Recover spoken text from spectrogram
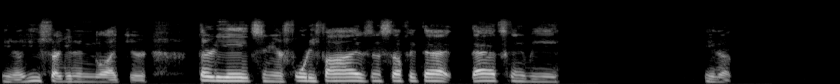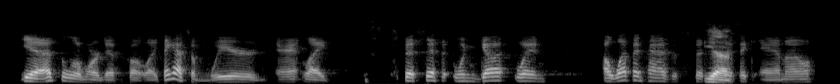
You know, you start getting into like your 38s and your 45s and stuff like that. That's gonna be, you know, Yeah, that's a little more difficult. Like they got some weird, like specific when gut when a weapon has a Yeah. specific ammo,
